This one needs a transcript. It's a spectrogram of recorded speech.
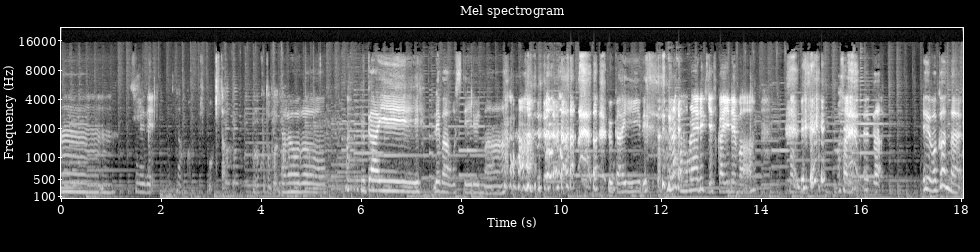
うん。それでなんか結構来たこの言葉ながるほど。深いレバーをしている今。深いで。なんかもらえるっけ？深いレバーね押されてなんか、え、わかんない。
